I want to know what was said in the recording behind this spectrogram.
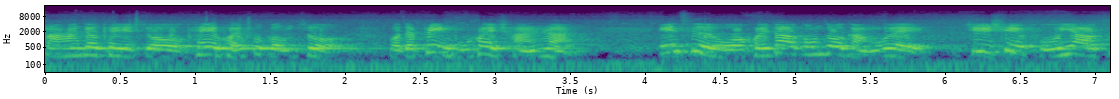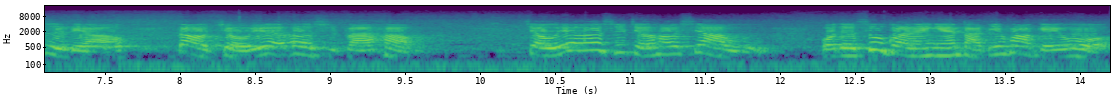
马上就可以说我可以恢复工作，我的病不会传染，因此我回到工作岗位，继续服药治疗到九月二十八号。九月二十九号下午，我的宿管人员打电话给我，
